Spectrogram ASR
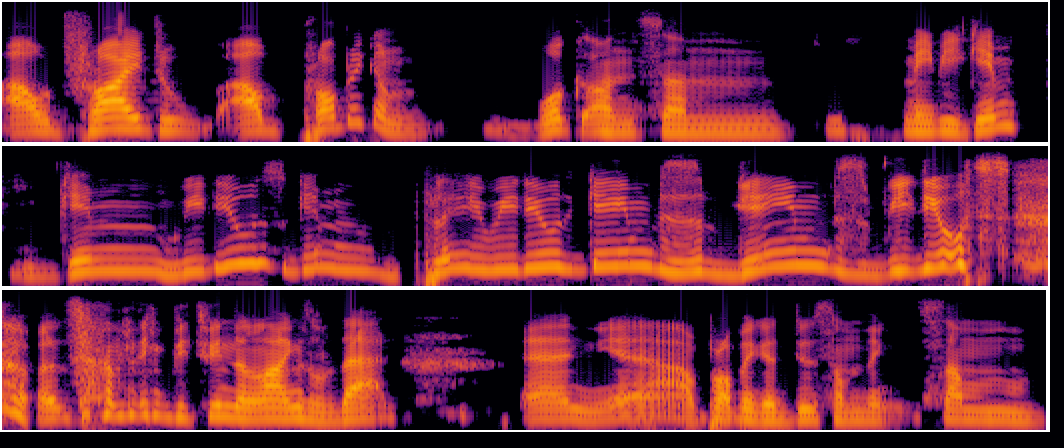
I'll try to. I'll probably can work on some maybe game game videos game play videos games games videos or something between the lines of that. And yeah i'm probably gonna do something some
